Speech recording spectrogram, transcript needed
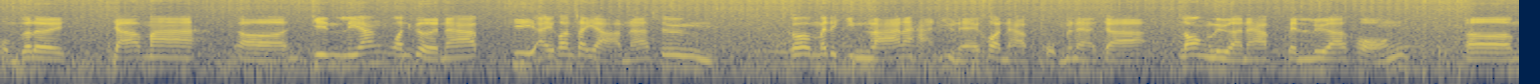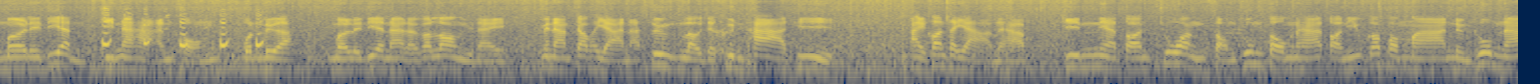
ผมก็เลยจะมาเอ่อกินเลี้ยงวันเกิดนะครับ ที่ไอคอนสยามนะซึ่งก็ไม่ได้กินร้านอาหารที่อยู่ในไอคอนนะครับ ผมเนี่ยจะล่องเรือนะครับเป็นเรือของเอ่อเมอริเดียนกินอาหารของบนเรือเมอริเดียนนะแล้วก็ล่องอยู่ในแม่น้ำเจ้าพระยานะซึ่งเราจะขึ้นท่าที่ ไอคอนสยามนะครับ กินเนี่ยตอนช่วง2องทุ่มตรงนะฮะ ตอนนี้ก็ประมาณ1นึ่ทุ่มนะ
